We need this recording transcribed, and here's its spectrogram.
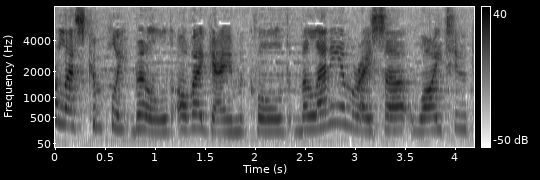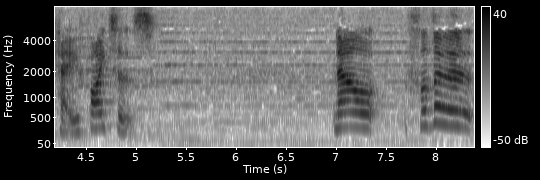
or less complete build of a game called Millennium Racer Y2K Fighters. Now, for the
